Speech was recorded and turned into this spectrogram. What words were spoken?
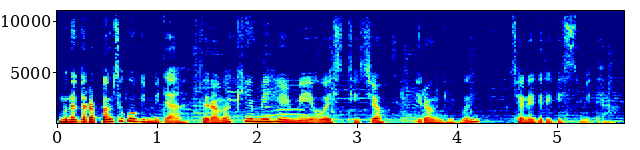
문화다락방 소곡입니다. 드라마 킬미 힐미 OST죠. 이런 기분 전해드리겠습니다.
